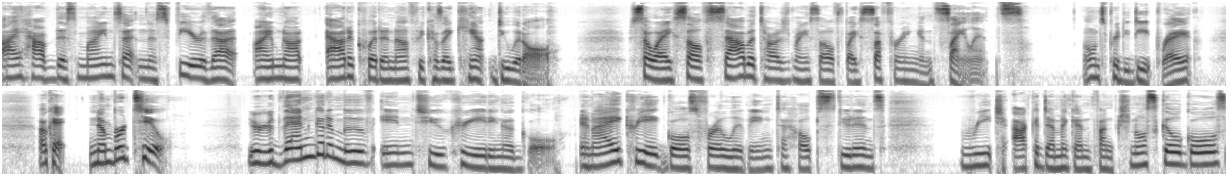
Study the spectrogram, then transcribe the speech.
I have this mindset and this fear that I'm not adequate enough because I can't do it all. So I self sabotage myself by suffering in silence. That one's pretty deep, right? Okay, number two, you're then going to move into creating a goal. And I create goals for a living to help students reach academic and functional skill goals.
